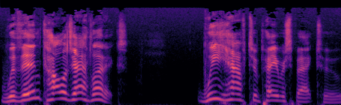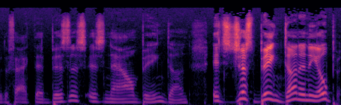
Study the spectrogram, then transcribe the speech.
Within college athletics, we have to pay respect to the fact that business is now being done. It's just being done in the open.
